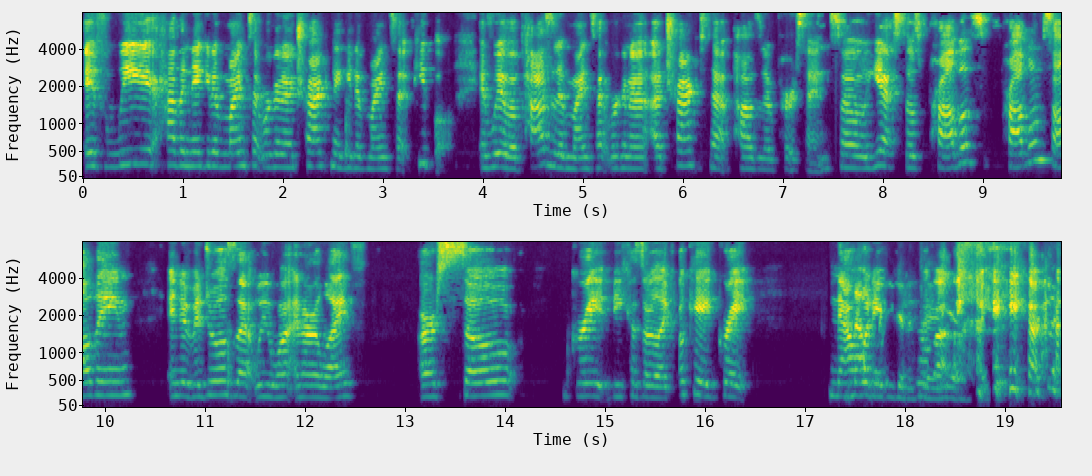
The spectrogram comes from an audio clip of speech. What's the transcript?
if we have a negative mindset, we're going to attract negative mindset people. If we have a positive mindset, we're going to attract that positive person. So, yes, those problems, problem solving individuals that we want in our life are so great because they're like, okay, great. Now, what what are you going to do? about Yeah. Yeah.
